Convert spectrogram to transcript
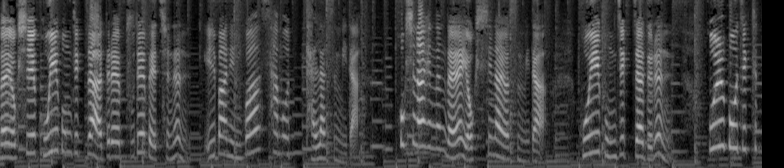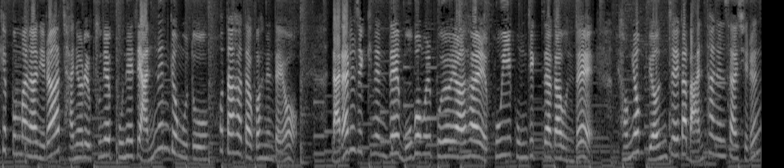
네, 역시 고위공직자 아들의 부대 배치는 일반인과 사뭇 달랐습니다. 혹시나 했는데 역시나였습니다. 고위공직자들은 꿀보직 특혜뿐만 아니라 자녀를 군에 보내지 않는 경우도 허다하다고 하는데요. 나라를 지키는데 모범을 보여야 할 고위공직자 가운데 병역 면제가 많다는 사실은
